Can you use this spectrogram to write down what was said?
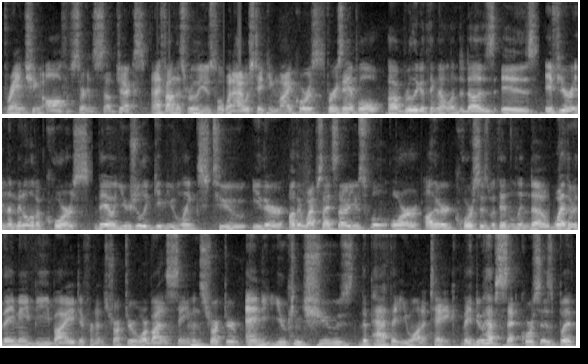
branching off of certain subjects. And I found this really useful when I was taking my course. For example, a really good thing that Lynda does is if you're in the middle of a course, they'll usually give you links to either other websites that are useful or other courses within Lynda, whether they may be by a different instructor or by the same instructor. And you can choose the path that you want to take. They do have set courses, but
